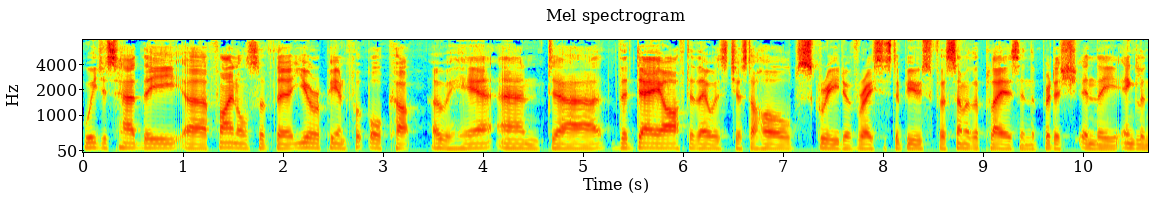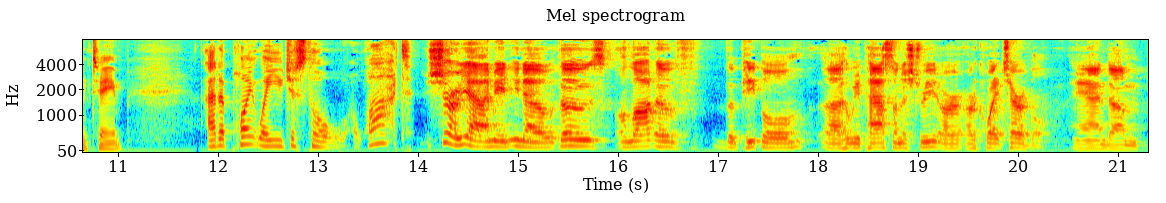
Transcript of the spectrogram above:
we just had the uh, finals of the European Football Cup over here and uh, the day after there was just a whole screed of racist abuse for some of the players in the British in the England team at a point where you just thought what sure yeah I mean you know those a lot of the people uh, who we pass on the street are, are quite terrible and um,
